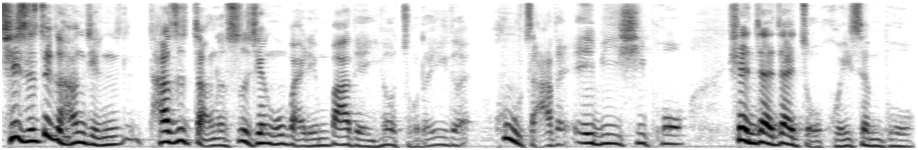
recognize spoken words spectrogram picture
其实这个行情它是涨了四千五百零八点以后走了一个复杂的 A、B、C 坡，现在在走回升坡。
